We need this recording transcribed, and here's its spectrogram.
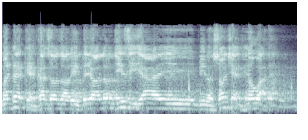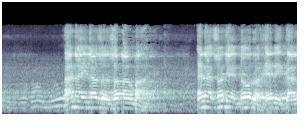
မတက်ခင်ခတ်စောစောလေးတရွာလုံးကြီးစီရိုက်ပြီးတော့ဆောင်းချက်နှုတ်ရတယ်ငါးနာရီလောက်ဆိုဆောင်းလောင်းမှာအဲ့ဒါဆွမ်းကျက်နိုးတော့အဲ့ဒီကာလ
